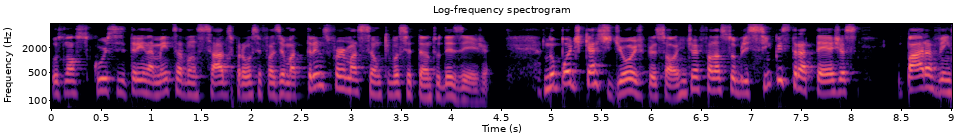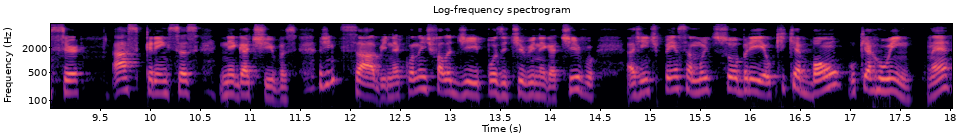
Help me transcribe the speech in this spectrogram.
os nossos cursos e treinamentos avançados para você fazer uma transformação que você tanto deseja. No podcast de hoje, pessoal, a gente vai falar sobre cinco estratégias para vencer as crenças negativas. A gente sabe, né? Quando a gente fala de positivo e negativo, a gente pensa muito sobre o que, que é bom, o que é ruim, né?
